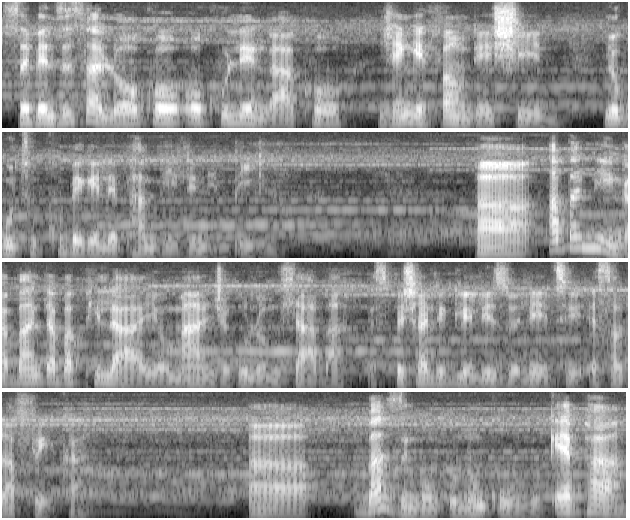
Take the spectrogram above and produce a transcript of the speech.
Sebenzisa lokho okhule ngakho njenge foundation yokuthi uqhubekele phambili nempilo. Ah abaningi abantu abaphilayo manje kulomhlaba especially kuleli zwe lethu eSouth Africa ah bazi ngoNkulunkulu kepha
